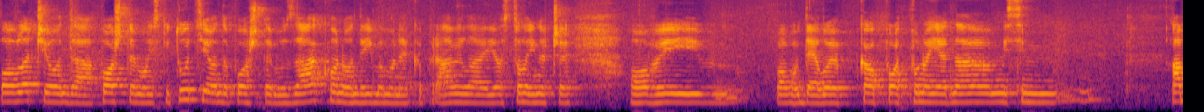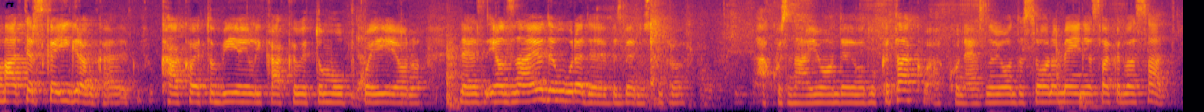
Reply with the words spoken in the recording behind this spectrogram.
povlači, onda poštujemo institucije, onda poštujemo zakon, onda imamo neka pravila i ostalo. Inače, ovaj, ovo deluje kao potpuno jedna, mislim, amaterska igranka, kakva je to bija ili kakav je to MUP da. koji je ono, ne znam, jel znaju da urade bezbednostnu proveru? Ako znaju, onda je odluka takva, ako ne znaju, onda se ona menja svaka dva sata.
